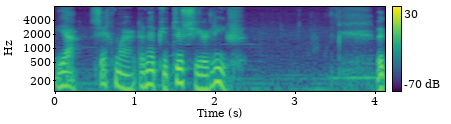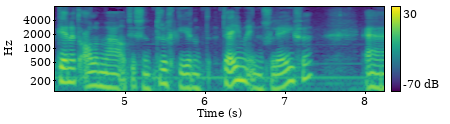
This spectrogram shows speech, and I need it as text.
ja, zeg maar, dan heb je tussen je lief. We kennen het allemaal, het is een terugkerend thema in ons leven. Eh,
